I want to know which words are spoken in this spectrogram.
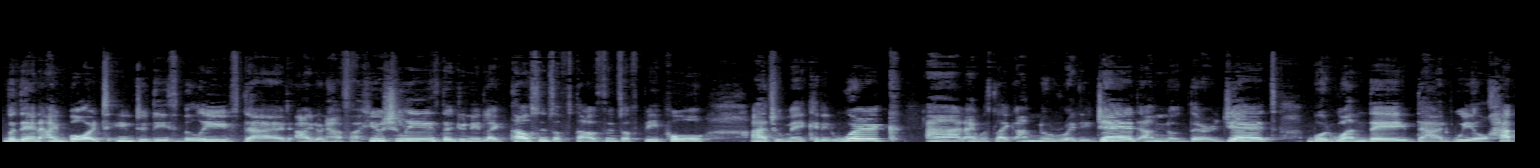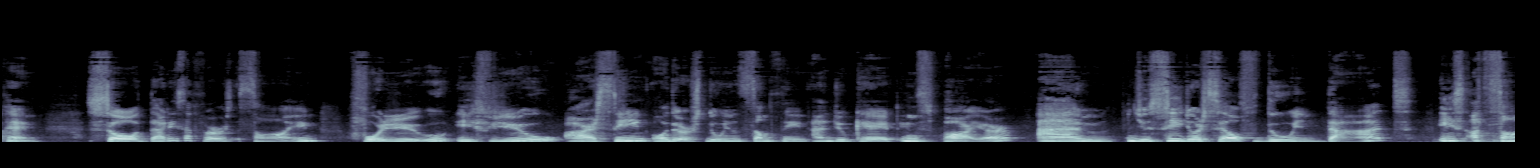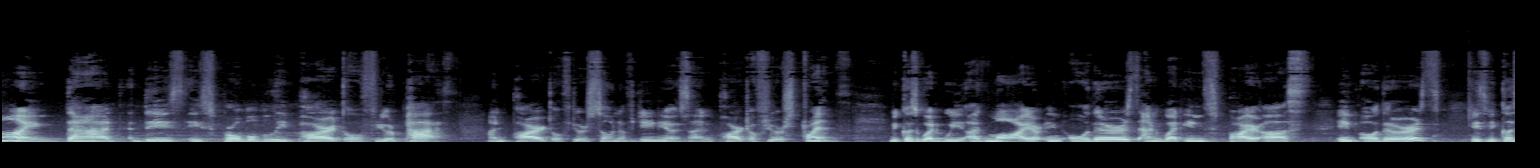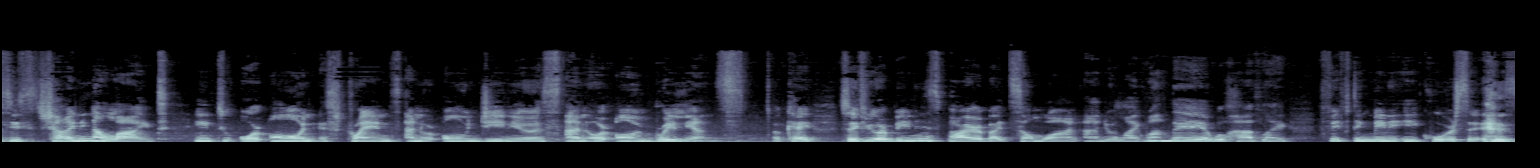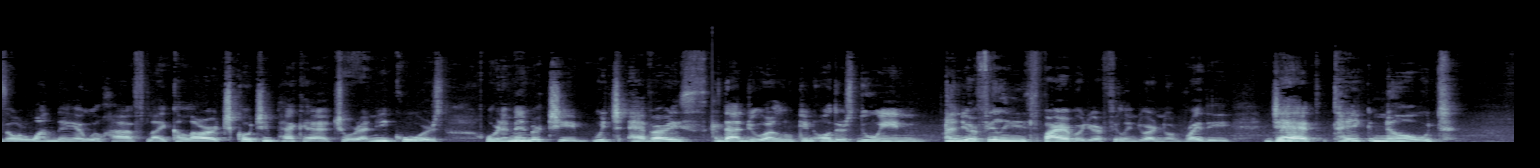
But then I bought into this belief that I don't have a huge list, that you need like thousands of thousands of people uh, to make it work. And I was like, I'm not ready yet. I'm not there yet. But one day that will happen. So that is a first sign for you if you are seeing others doing something and you get inspired and you see yourself doing that is a sign that this is probably part of your path and part of your zone of genius and part of your strength. Because what we admire in others and what inspire us in others is because it's shining a light into our own strengths and our own genius and our own brilliance. Okay? So if you are being inspired by someone and you're like, one day I will have like 15 mini e-courses or one day I will have like a large coaching package or an e-course or a membership, whichever is that you are looking others doing and you're feeling inspired but you're feeling you are not ready yet, take note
